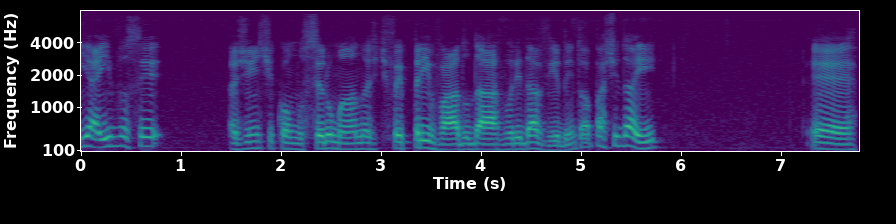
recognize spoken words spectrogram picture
E aí você, a gente como ser humano, a gente foi privado da árvore da vida. Então a partir daí, é,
